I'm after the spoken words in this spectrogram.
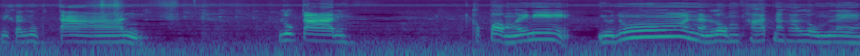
นี่ก็ลูกตาล ลูกตาลกระป๋องไอ้นี่ อยู่นู่นน่ะลมพัดนะคะ ลมแรง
